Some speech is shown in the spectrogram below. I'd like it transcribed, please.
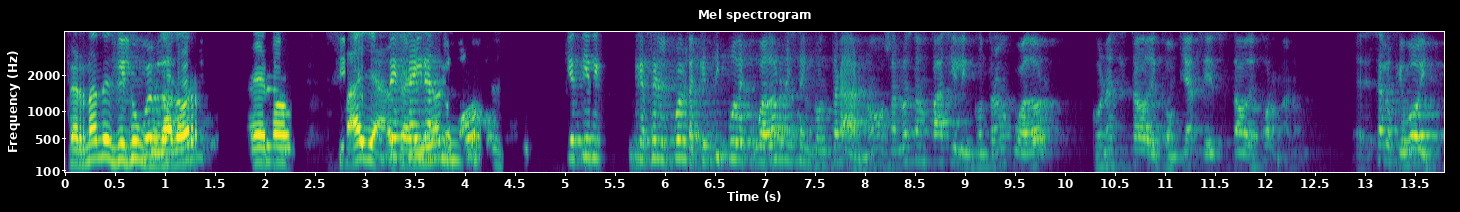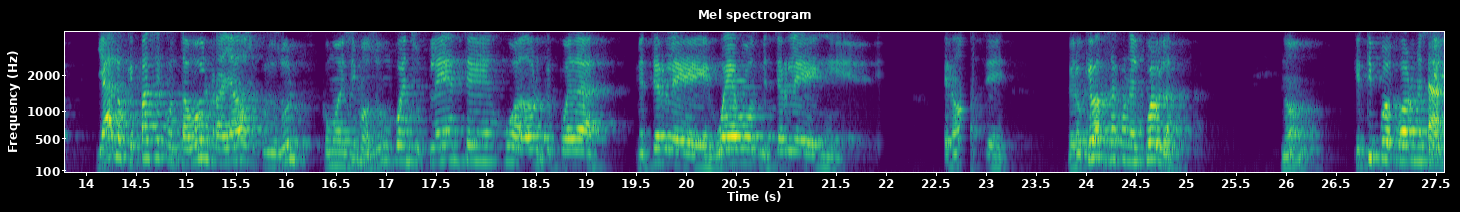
Fernández, es un jugador, pero vaya. o sea, ¿Qué tiene que hacer el Puebla? ¿Qué tipo de jugador necesita encontrar? ¿no? O sea, no es tan fácil encontrar un jugador con ese estado de confianza y ese estado de forma. ¿no? Es a lo que voy. Ya lo que pase con Tabón, Rayados o Cruz Azul, como decimos, un buen suplente, un jugador que pueda meterle huevos, meterle. Eh, ¿no? Este, pero ¿qué va a pasar con el Puebla? ¿No? ¿Qué tipo de jugador necesita?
